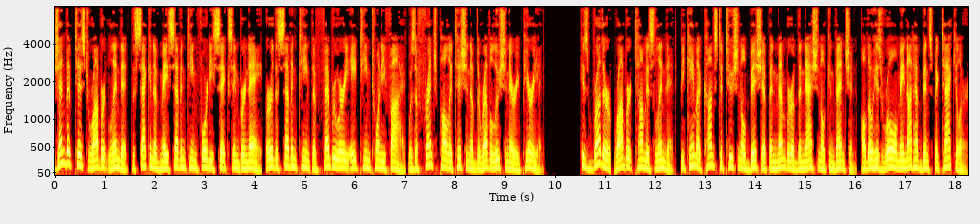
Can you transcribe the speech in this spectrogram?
Jean-Baptiste Robert Lindet, the 2nd of May 1746 in Bernay, Eure the 17th of February 1825, was a French politician of the revolutionary period. His brother, Robert Thomas Lindet, became a constitutional bishop and member of the National Convention. Although his role may not have been spectacular,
